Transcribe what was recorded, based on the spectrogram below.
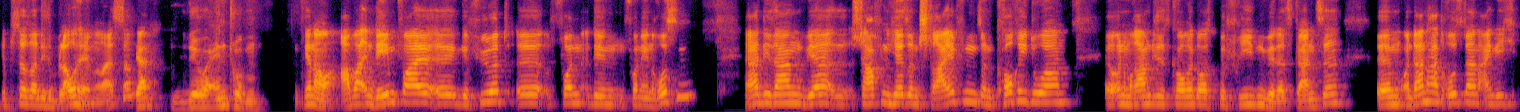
Gibt es da so diese Blauhelme, weißt du? Ja, die UN-Truppen. Genau, aber in dem Fall äh, geführt äh, von, den, von den Russen. Ja, die sagen, wir schaffen hier so einen Streifen, so einen Korridor äh, und im Rahmen dieses Korridors befrieden wir das Ganze. Ähm, und dann hat Russland eigentlich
